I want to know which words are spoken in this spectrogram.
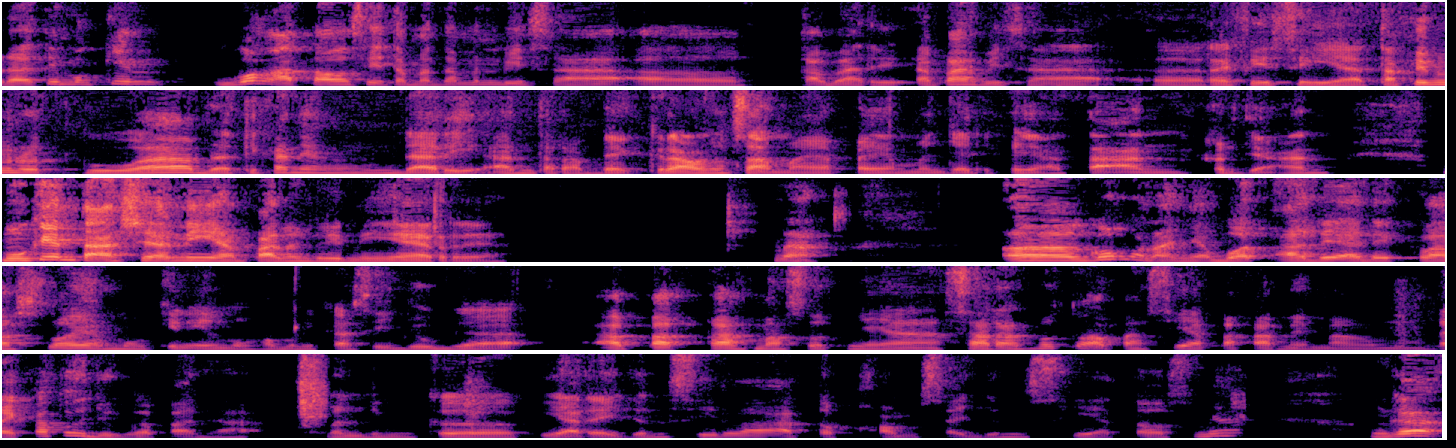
berarti mungkin gue nggak tahu sih teman-teman bisa eh, kabari apa bisa eh, revisi ya. Tapi menurut gue berarti kan yang dari antara background sama apa yang menjadi kenyataan kerjaan, mungkin Tasya nih yang paling linier ya. Nah, gue mau nanya buat adik-adik kelas lo yang mungkin ilmu komunikasi juga, apakah maksudnya saran lo tuh apa sih? Apakah memang mereka tuh juga pada mending ke PR agency lah atau comms agency atau sebenarnya enggak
